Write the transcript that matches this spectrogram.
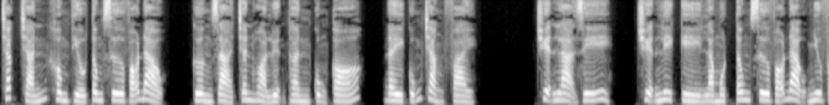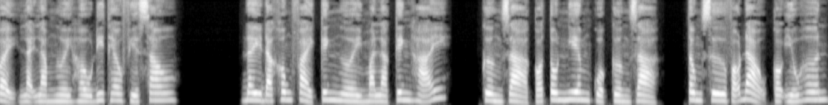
chắc chắn không thiếu tông sư võ đạo, cường giả chân hỏa luyện thần cũng có, đây cũng chẳng phải. Chuyện lạ gì, chuyện ly kỳ là một tông sư võ đạo như vậy lại làm người hầu đi theo phía sau. Đây đã không phải kinh người mà là kinh hãi, cường giả có tôn nghiêm của cường giả, tông sư võ đạo có yếu hơn.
